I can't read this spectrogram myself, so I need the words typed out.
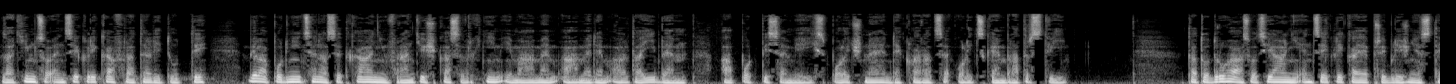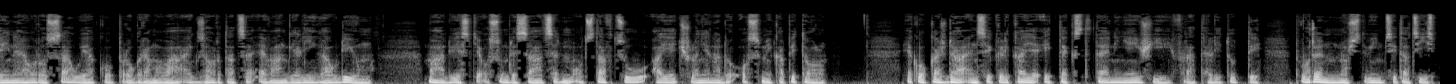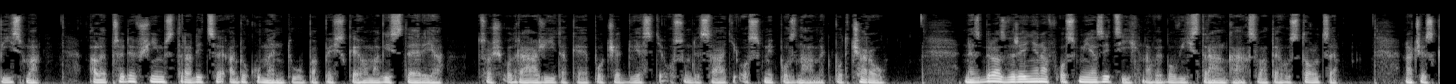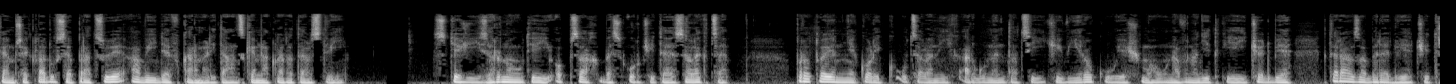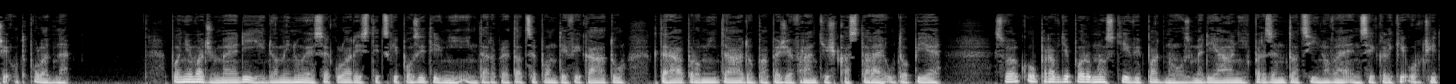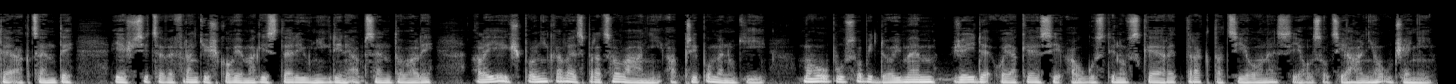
zatímco encyklika Fratelli Tutti byla podnícena setkáním Františka s vrchním imámem Ahmedem Al-Taibem a podpisem jejich společné deklarace o lidském bratrství. Tato druhá sociální encyklika je přibližně stejného rozsahu jako programová exhortace Evangelii Gaudium. Má 287 odstavců a je členěna do osmi kapitol. Jako každá encyklika je i text té nynější, Fratelli Tutti, tvořen množstvím citací z písma, ale především z tradice a dokumentů papežského magistéria, což odráží také počet 288 poznámek pod čarou. Dnes byla zveřejněna v osmi jazycích na webových stránkách svatého stolce. Na českém překladu se pracuje a vyjde v karmelitánském nakladatelství. Stěží zhrnout její obsah bez určité selekce. Proto jen několik ucelených argumentací či výroků, jež mohou navnadit k její četbě, která zabere dvě či tři odpoledne. Poněvadž v médiích dominuje sekularisticky pozitivní interpretace pontifikátu, která promítá do papeže Františka staré utopie, s velkou pravděpodobností vypadnou z mediálních prezentací nové encykliky určité akcenty, jež sice ve Františkově magisteriu nikdy neabsentovaly, ale jejichž pronikavé zpracování a připomenutí mohou působit dojmem, že jde o jakési augustinovské retraktacione z jeho sociálního učení.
